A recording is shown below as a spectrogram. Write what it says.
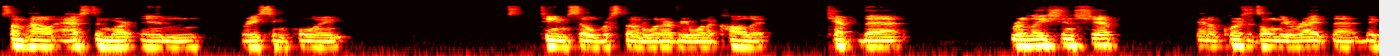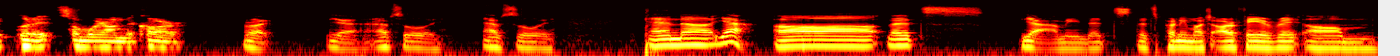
somehow Aston Martin, Racing Point, Team Silverstone, whatever you want to call it, kept that relationship, and of course, it's only right that they put it somewhere on the car. Right. Yeah, absolutely. Absolutely. And uh yeah, uh that's yeah, I mean that's that's pretty much our favorite um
